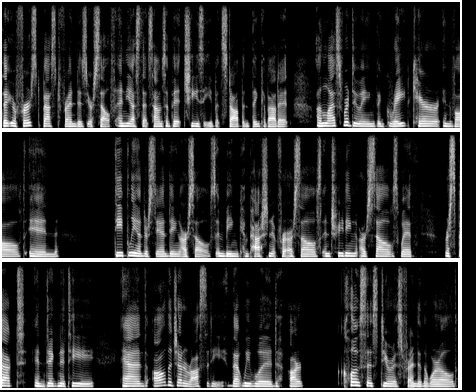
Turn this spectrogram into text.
that your first best friend is yourself. And yes, that sounds a bit cheesy, but stop and think about it. Unless we're doing the great care involved in deeply understanding ourselves and being compassionate for ourselves and treating ourselves with respect and dignity and all the generosity that we would our closest, dearest friend in the world,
